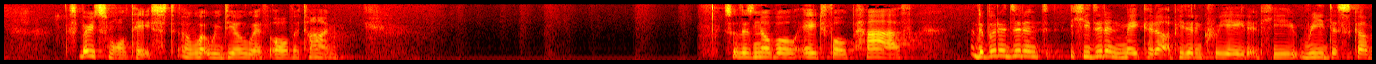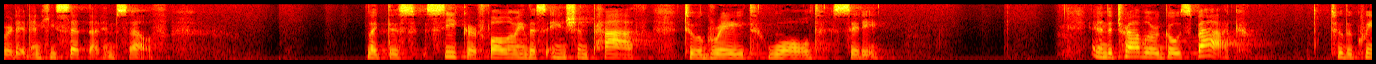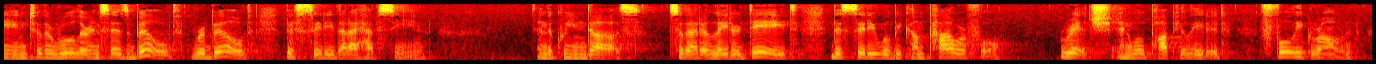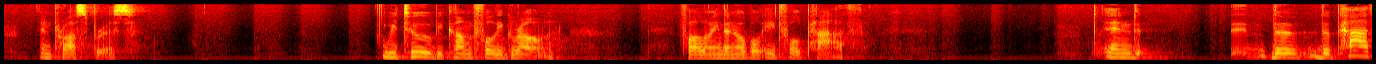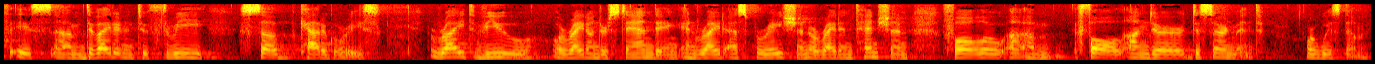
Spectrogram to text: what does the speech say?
It's a very small taste of what we deal with all the time. So this noble eightfold path, the Buddha didn't he didn't make it up. He didn't create it. He rediscovered it and he said that himself. Like this seeker following this ancient path to a great walled city. And the traveler goes back to the queen, to the ruler, and says, Build, rebuild this city that I have seen. And the queen does so that at a later date, this city will become powerful, rich, and well populated, fully grown, and prosperous. We too become fully grown, following the Noble Eightfold Path. And the, the path is um, divided into three subcategories right view or right understanding and right aspiration or right intention follow, um, fall under discernment or wisdom.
